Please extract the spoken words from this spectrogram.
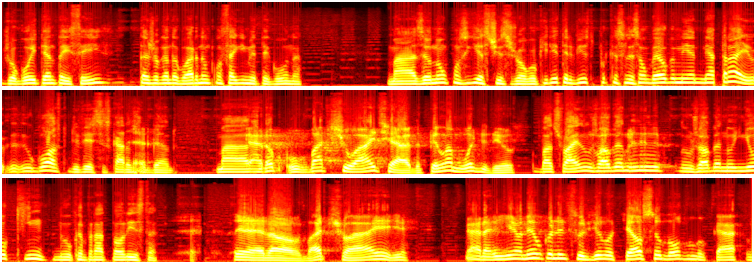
jogou 86 e tá jogando agora e não consegue meter gol, né? Mas eu não consegui assistir esse jogo. Eu queria ter visto porque a seleção belga me, me atrai. Eu, eu gosto de ver esses caras é. jogando. Mas... Cara, o Batshuayi, Thiago, pelo amor de Deus. O Batshuayi não joga no, não joga no Inhoquim no Campeonato Paulista. É, não, o Batshuayi... Cara, eu lembro quando ele surgiu no Chelsea, o novo Lukaku,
